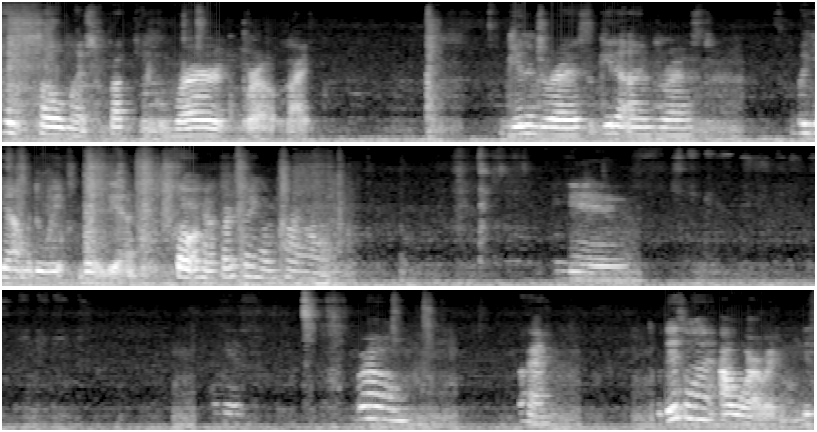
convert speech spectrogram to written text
takes so much fucking work, bro. Like getting dressed, getting undressed. But yeah, I'm gonna do it. But yeah. So okay, the first thing I'm trying on is Okay. This one I wore already. This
